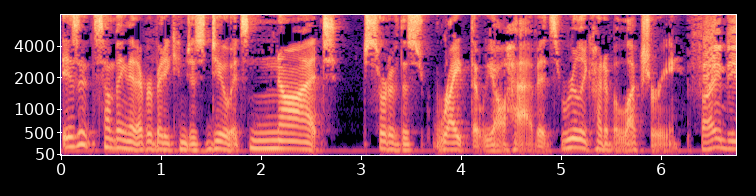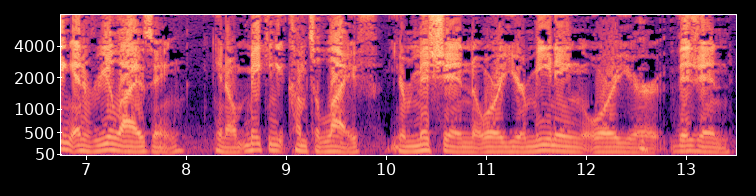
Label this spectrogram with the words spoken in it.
isn't something that everybody can just do. It's not sort of this right that we all have. It's really kind of a luxury. Finding and realizing, you know, making it come to life, your mission or your meaning or your vision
